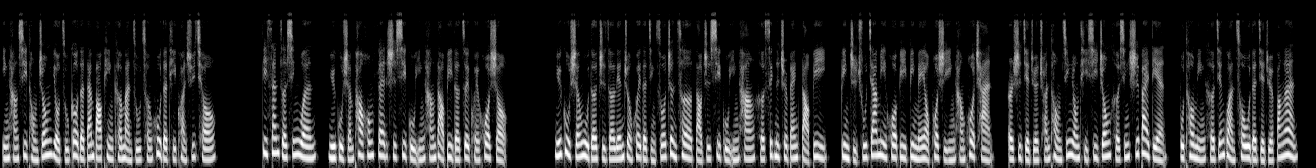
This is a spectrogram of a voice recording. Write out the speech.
银行系统中有足够的担保品可满足存户的提款需求。第三则新闻：女股神炮轰 Fed 是系股银行倒闭的罪魁祸首。女股神伍德指责联准会的紧缩政策导致系股银行和 Signature Bank 倒闭。并指出，加密货币并没有迫使银行破产，而是解决传统金融体系中核心失败点——不透明和监管错误的解决方案。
